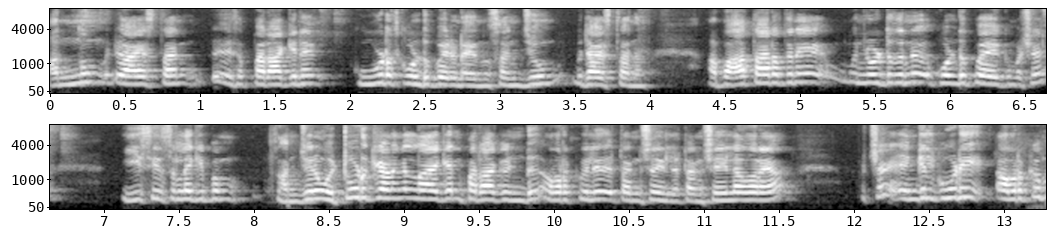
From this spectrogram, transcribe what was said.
അന്നും രാജസ്ഥാൻ പരാഗിനെ കൂടെ കൊണ്ടുപോയിട്ടുണ്ടായിരുന്നു. സഞ്ജുവും രാജസ്ഥാനും. അപ്പോൾ ആ താരത്തിനെ മുന്നോട്ട് തന്നെ കൊണ്ടുപോയേക്കും. പക്ഷേ ഈ സീസണിലേക്ക് ഇപ്പം സഞ്ജുവിനെ വിട്ടുകൊടുക്കുകയാണെങ്കിൽ നായകൻ പരാഗ് ഉണ്ട് അവർക്ക് വലിയ ടെൻഷൻ ഇല്ല. പറയാം. പക്ഷേ എങ്കിൽ കൂടി അവർക്കും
